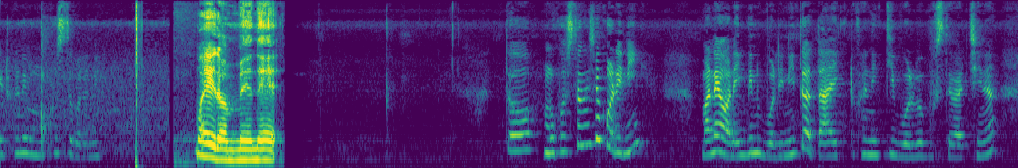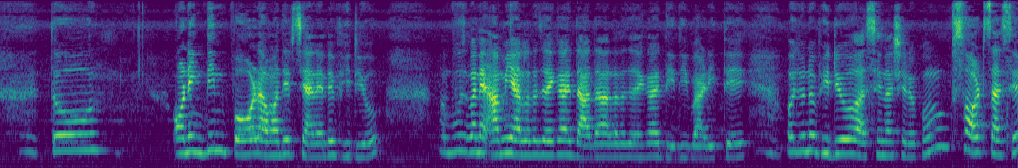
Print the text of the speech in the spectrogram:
একটুখানি মুখস্থ করে নি. তো মুখস্থ কিছু করিনি মানে অনেক দিন বলিনি তো তাই একটুখানি কি বলব বুঝতে পারছি না। তো অনেক দিন পর আমাদের চ্যানেলে ভিডিও মানে আমি আলাদা জায়গায়, দাদা আলাদা জায়গায়, দিদি বাড়িতে, ওই জন্য ভিডিও আসে না সেরকম শর্টস আসে।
